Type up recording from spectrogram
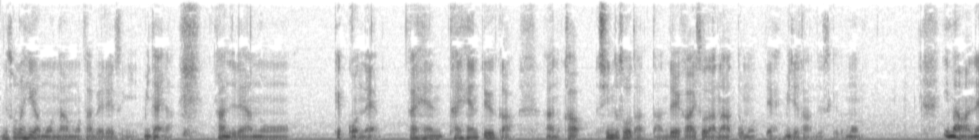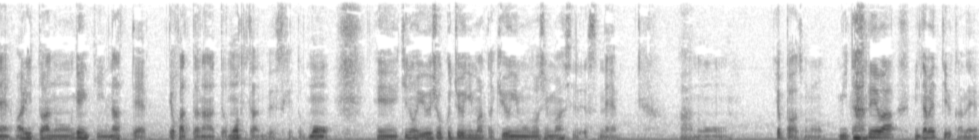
で、その日はもう何も食べれずに、みたいな感じで、あの、結構ね、大変、大変というか、あの、か、しんどそうだったんで、かわいそうだなと思って見てたんですけども、今はね、割とあの、元気になってよかったなって思ってたんですけども、えー、昨日夕食中にまた急に戻しましてですね、あの、やっぱその、見た目は、見た目っていうかね、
